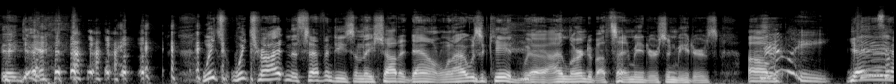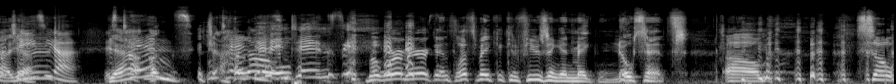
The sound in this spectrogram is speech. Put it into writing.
which we tried in the 70s and they shot it down. When I was a kid, uh, I learned about centimeters and meters. Um, Really? Yeah, yeah, So yeah, much yeah. easier. It's Yeah, uh, tens. it's- In tens. know. Intense. but we're Americans. Let's make it confusing and make no sense. Um, so uh,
